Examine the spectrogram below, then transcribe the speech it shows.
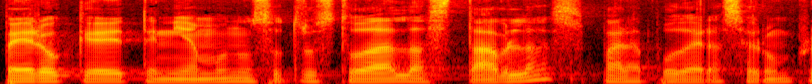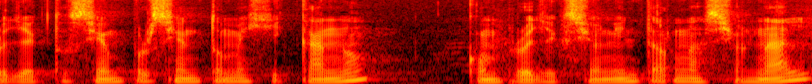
pero que teníamos nosotros todas las tablas para poder hacer un proyecto 100% mexicano con proyección internacional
